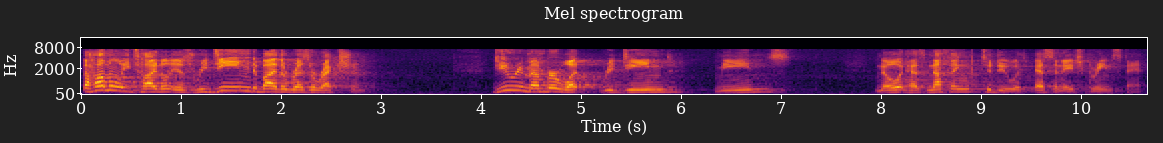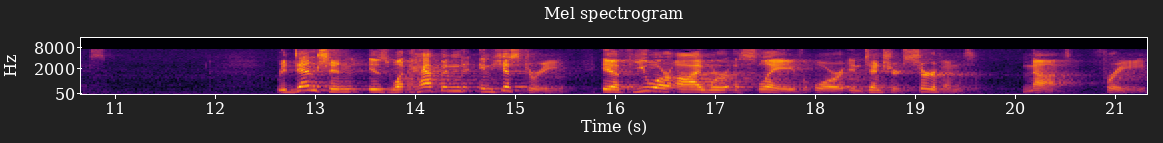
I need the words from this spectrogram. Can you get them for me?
The homily title is Redeemed by the Resurrection. Do you remember what redeemed means? No, it has nothing to do with S&H green stamps. Redemption is what happened in history if you or I were a slave or indentured servant, not free.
